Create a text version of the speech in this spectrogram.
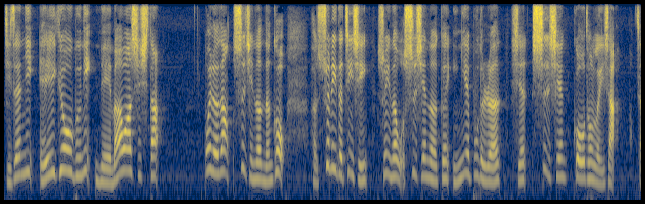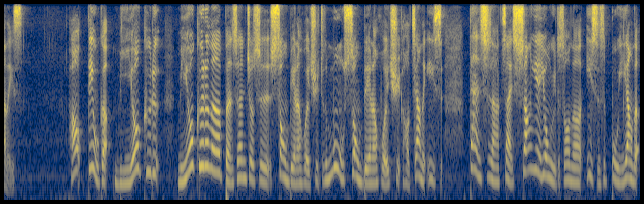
事前に営業部に内マワシした。为了让事情呢能够很顺利的进行，所以呢我事先呢跟营业部的人先事先沟通了一下，这样的意思。好，第五个：みおくる。米欧くら呢，本身就是送别人回去，就是目送别人回去，好这样的意思。但是啊，在商业用语的时候呢，意思是不一样的，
